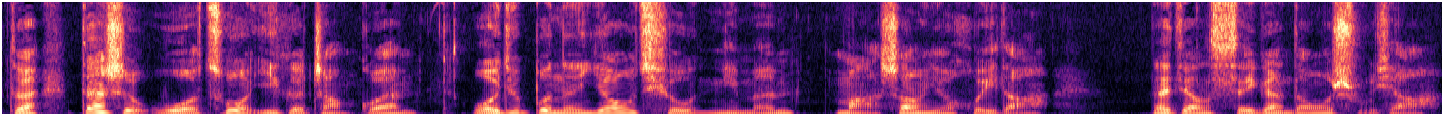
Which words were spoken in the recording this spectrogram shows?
对？但是我做一个长官，我就不能要求你们马上要回答。那这样谁敢当我属下？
